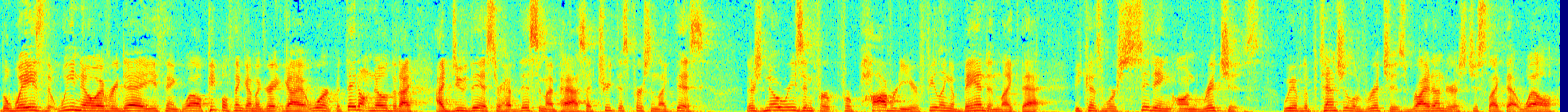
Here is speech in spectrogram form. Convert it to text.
the ways that we know every day. You think, well, people think I'm a great guy at work, but they don't know that I, I do this or have this in my past. I treat this person like this. There's no reason for, for poverty or feeling abandoned like that because we're sitting on riches. We have the potential of riches right under us, just like that well.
